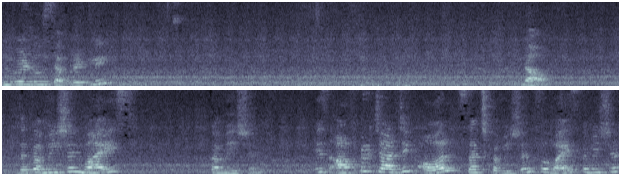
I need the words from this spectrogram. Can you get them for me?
You will do separately. Now, the commission Y's commission is after charging all such commission So, Y's commission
